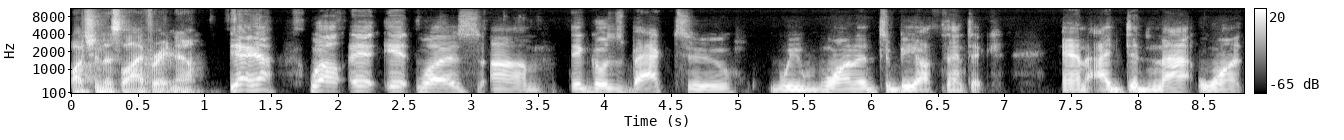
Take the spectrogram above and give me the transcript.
watching this live right now. Yeah, yeah. Well, it, it was. Um, it goes back to we wanted to be authentic, and I did not want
